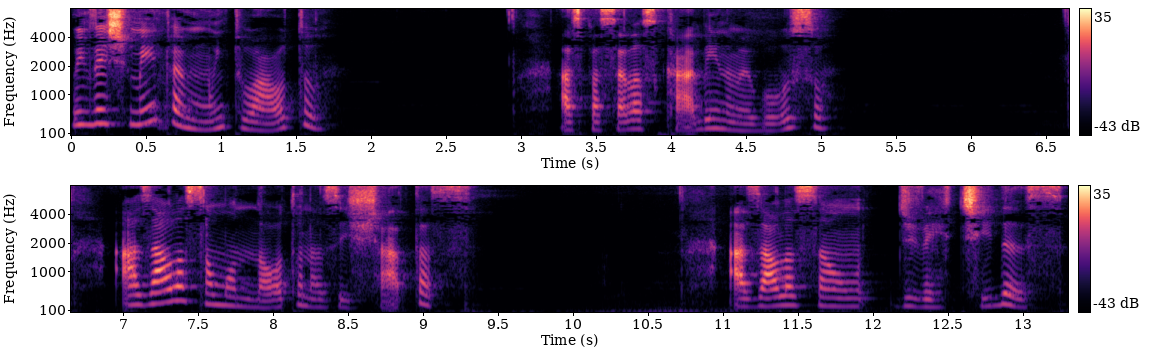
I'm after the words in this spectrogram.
O investimento é muito alto? As parcelas cabem no meu bolso? As aulas são monótonas e chatas? As aulas são divertidas?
